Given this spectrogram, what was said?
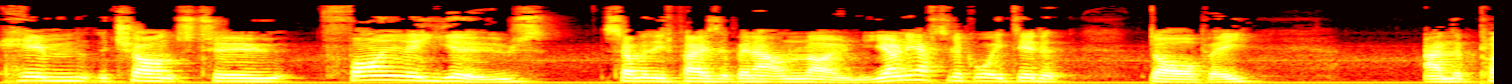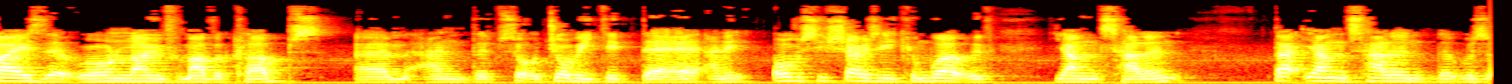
him the chance to finally use some of these players that have been out on loan. You only have to look at what he did at Derby and the players that were on loan from other clubs um, and the sort of job he did there. And it obviously shows he can work with young talent. That young talent that was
